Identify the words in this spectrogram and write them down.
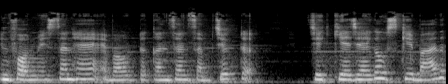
इंफॉर्मेशन है अबाउट कंसर्न सब्जेक्ट चेक किया जाएगा। उसके बाद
